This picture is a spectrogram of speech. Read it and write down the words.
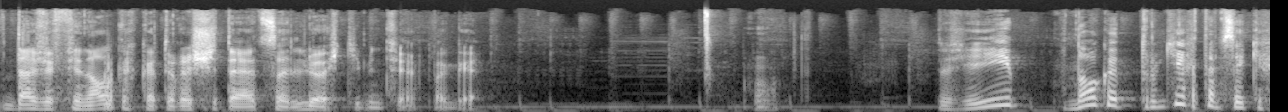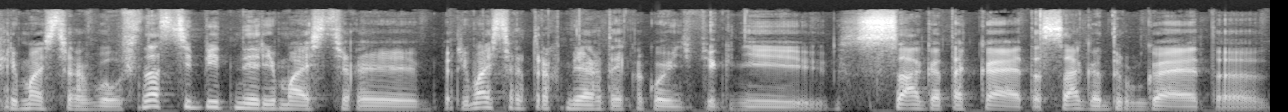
Даже в финалках, которые считаются легкими для RPG. И много других там всяких ремастеров было. 16-битные ремастеры, ремастер трехмерной какой-нибудь фигни, сага такая-то, сага другая-то.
